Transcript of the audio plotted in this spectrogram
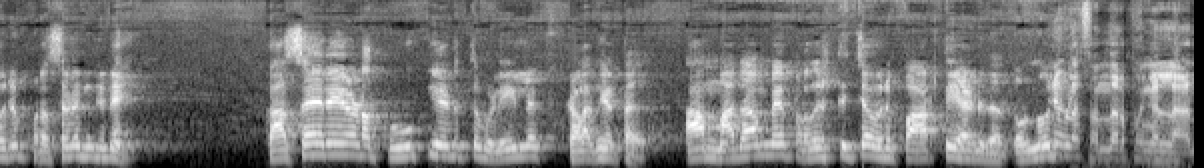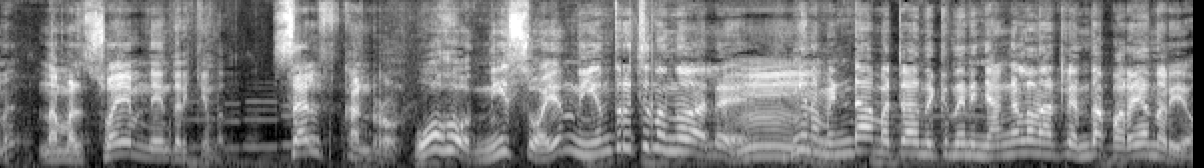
ഒരു പ്രസിഡന്റിനെ കസേരയോടെ തൂക്കിയെടുത്ത് വെളിയിൽ കളഞ്ഞിട്ട് ആ മദാമ്മയെ പ്രതിഷ്ഠിച്ച ഒരു പാർട്ടിയാണിത്. തൊണ്ണൂറ്റി സന്ദർഭങ്ങളിലാണ് നമ്മൾ സ്വയം നിയന്ത്രിക്കുന്നത് സെൽഫ് കൺട്രോൾ ഓഹോ നീ സ്വയം നിയന്ത്രിച്ചു നിന്നതല്ലേ? ഇങ്ങനെ മിണ്ടാൻ പറ്റാതെ നിൽക്കുന്നതിന് ഞങ്ങളുടെ നാട്ടിൽ എന്താ പറയാന്നറിയോ?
